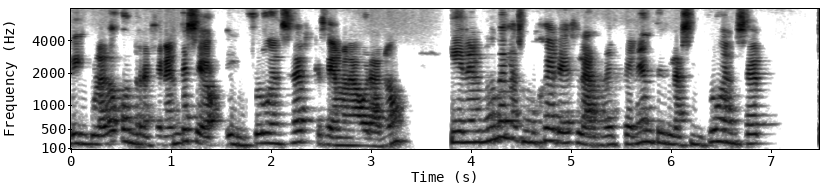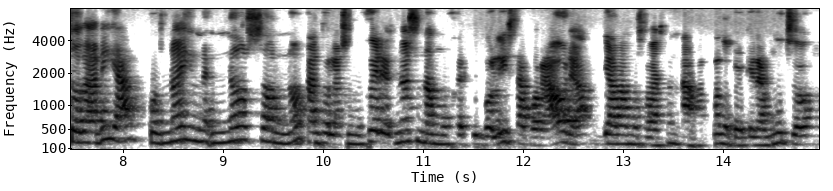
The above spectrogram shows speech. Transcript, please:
vinculado con referentes e influencers, que se llaman ahora, ¿no? Y en el mundo de las mujeres, las referentes, las influencers, todavía, pues no hay, no son, ¿no? Tanto las mujeres, no es una mujer futbolista por ahora, ya vamos bastante avanzando, pero queda mucho,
